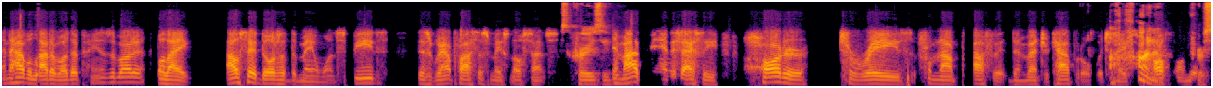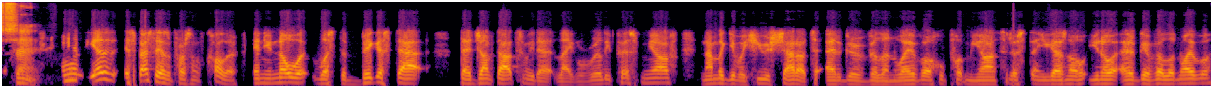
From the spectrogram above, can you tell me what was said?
And I have a lot of other opinions about it, but like I'll say those are the main ones. Speeds. This grant process makes no sense. It's crazy. In my opinion, it's actually harder to raise from nonprofit than venture capital, which makes 100%. percent. And the other, especially as a person of color, and you know what? What's the biggest stat that jumped out to me that like really pissed me off? And I'm gonna give a huge shout out to Edgar Villanueva who put me onto this thing. You guys know, you know Edgar Villanueva?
